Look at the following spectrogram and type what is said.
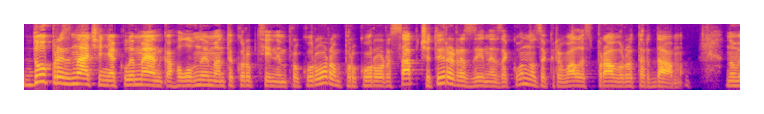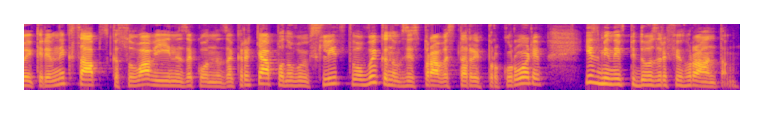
До призначення Клименка головним антикорупційним прокурором прокурори САП чотири рази незаконно закривали справу Роттердама. Новий керівник САП скасував її незаконне закриття, поновив слідство, виконав зі справи старих прокурорів і змінив підозри фігурантам.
